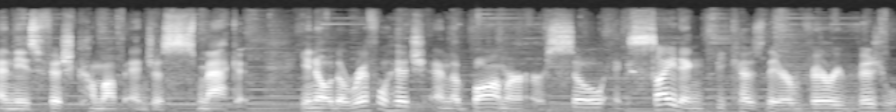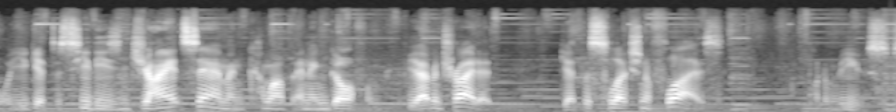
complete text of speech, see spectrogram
and these fish come up and just smack it. You know, the riffle hitch and the bomber are so exciting because they are very visual. You get to see these giant salmon come up and engulf them. If you haven't tried it, get the selection of flies, put them to use.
